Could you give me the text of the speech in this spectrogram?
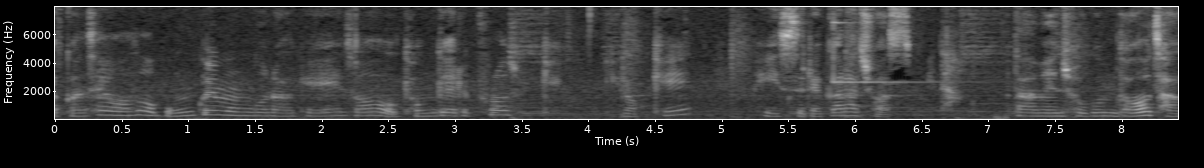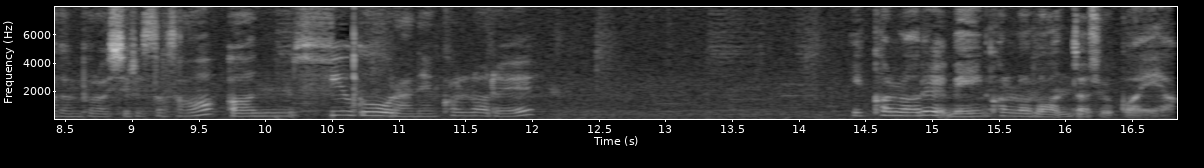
약간 세워서 몽글몽글하게 해서 경계를 풀어줄게요. 이렇게 베이스를 깔아주었습니다. 다음엔 조금 더 작은 브러쉬를 써서 Unfugo라는 컬러를 이 컬러를 메인 컬러로 얹어줄 거예요.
